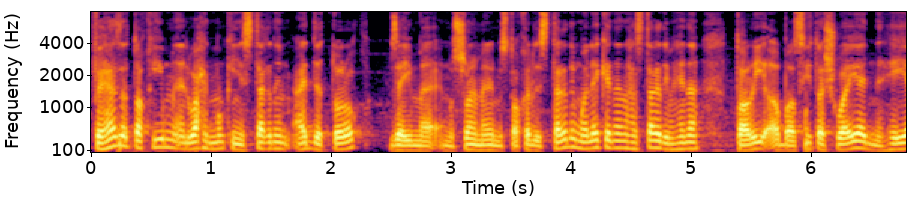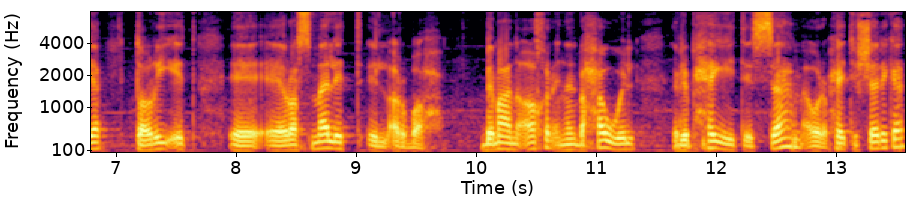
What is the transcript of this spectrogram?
في هذا التقييم الواحد ممكن يستخدم عدة طرق زي ما المستشار المالي المستقل استخدم. ولكن أنا هستخدم هنا طريقة بسيطة شوية إن هي طريقة آه، راسماله الأرباح. بمعنى آخر إن أنا بحول ربحية السهم أو ربحية الشركة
